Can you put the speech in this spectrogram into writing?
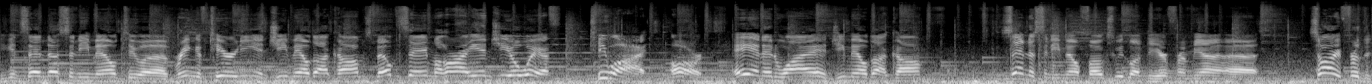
You can send us an email to uh, ringoftyranny at gmail.com, spelled the same, R I N G O F T Y R A N N Y at gmail.com. Send us an email, folks. We'd love to hear from you. Uh, sorry for the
